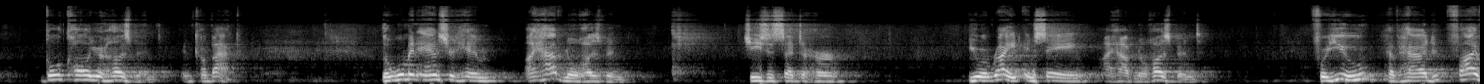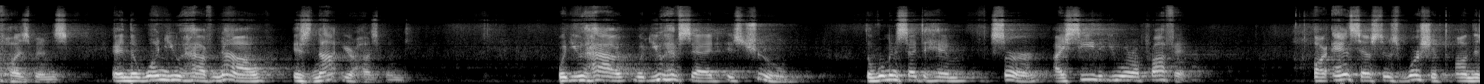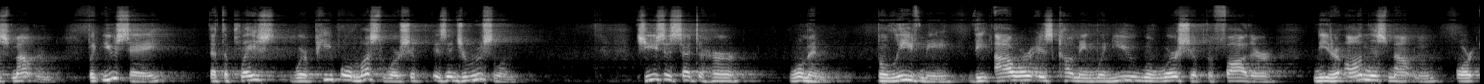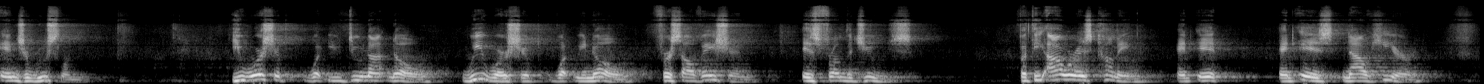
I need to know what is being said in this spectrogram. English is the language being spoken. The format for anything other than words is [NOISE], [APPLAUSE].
Go call your husband and come back. The woman answered him, I have no husband. Jesus said to her, You are right in saying, I have no husband. For you have had five husbands, and the one you have now is not your husband. What you have, what you have said is true. The woman said to him, Sir, I see that you are a prophet. Our ancestors worshipped on this mountain. But you say that the place where people must worship is in Jerusalem. Jesus said to her, Woman, believe me, the hour is coming when you will worship the Father neither on this mountain or in Jerusalem. You worship what you do not know. We worship what we know, for salvation is from the Jews. But the hour is coming, and it and is now here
